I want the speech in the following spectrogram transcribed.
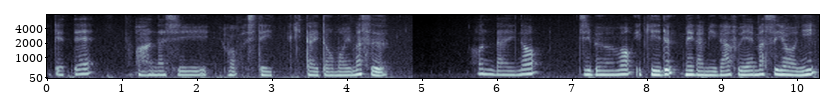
向けてお話をしていきたいと思います。本来の自分を生きる女神が増えますように。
